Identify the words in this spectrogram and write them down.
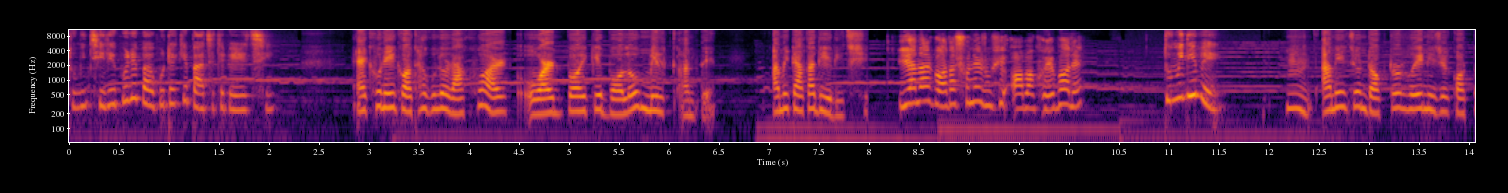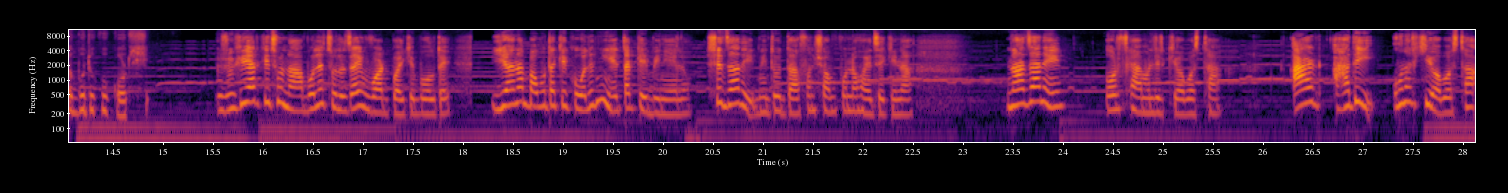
তুমি ছিঁড়ে পড়ে বাবুটাকে বাঁচাতে পেরেছি। এখন এই কথাগুলো রাখো আর ওয়ার্ড বয়কে বলো মিল্ক আনতে। আমি টাকা দিয়ে দিচ্ছি। ইয়ানার কথা শুনে রুহি অবাক হয়ে বলে তুমি দিবে? হুম আমি একজন ডক্টর হয়ে নিজের কর্তব্যটুকু করছি। রুহি আর কিছু না বলে চলে যায় ওয়ার্ড বয়কে বলতে। ইয়ানা বাবুটাকে কোলে নিয়ে তার কেবিনে এলো। সে জানে মৃত্যুর দাফন সম্পূর্ণ হয়েছে কিনা। না জানে ওর ফ্যামিলির কি অবস্থা। আর আদি, ওনার কি অবস্থা?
